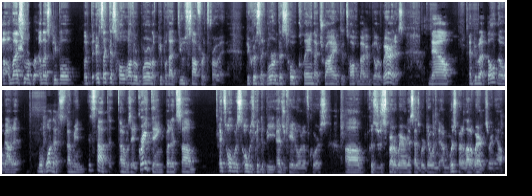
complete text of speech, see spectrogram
unless you unless people like it's like this whole other world of people that do suffer through it because like we're this whole clan that try to talk about it and build awareness now and people that don't know about it well one that's i mean it's not that i would say a great thing but it's um it's always always good to be educated on it of course um because you just spread awareness as we're doing and we're spreading a lot of awareness right now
